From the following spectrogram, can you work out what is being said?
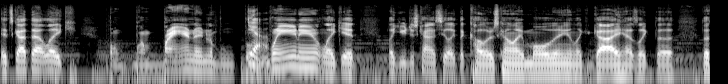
it's got that like boom, boom, bam, and boom, boom, Yeah. like it like you just kind of see like the colors kind of like molding and like a guy has like the the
